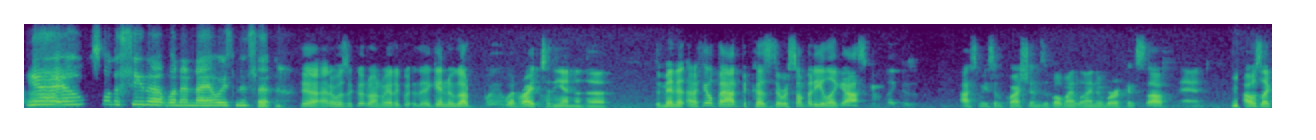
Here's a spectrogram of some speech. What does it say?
Yeah, I Uh, always want to see that one, and I always miss it. yeah, and it was a good one. We had a good, again. We got we went right to the end of the the minute, and I feel bad because there was somebody like asking like asking me some questions about my line of work and stuff, and I was like,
